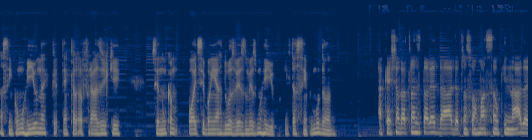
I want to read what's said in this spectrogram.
Assim como o rio, né, tem aquela frase de que você nunca pode se banhar duas vezes no mesmo rio, porque ele está sempre mudando. A questão da transitoriedade, da transformação, que nada,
